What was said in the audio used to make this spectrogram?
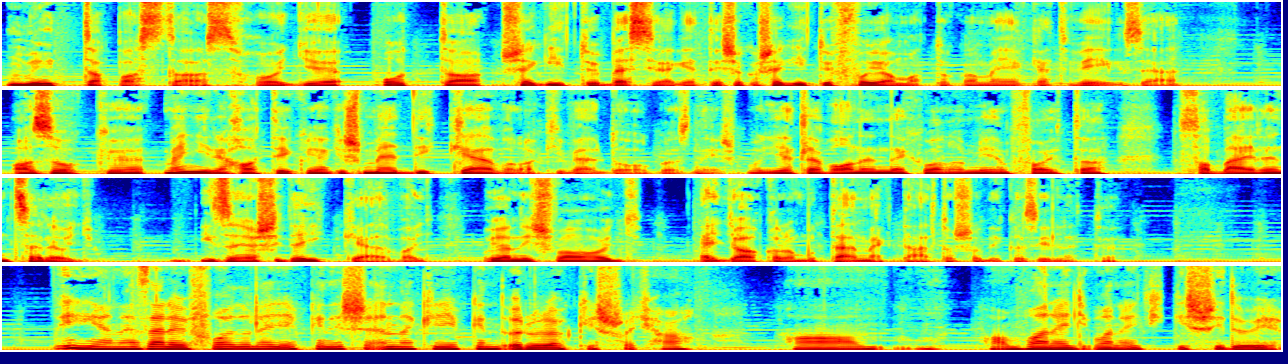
mit tapasztalsz, hogy ott a segítő beszélgetések, a segítő folyamatok, amelyeket végzel, azok mennyire hatékonyak, és meddig kell valakivel dolgozni? És illetve van ennek valamilyen fajta szabályrendszere, hogy bizonyos ideig kell? Vagy olyan is van, hogy egy alkalom után megtáltosodik az illető? Igen, ez előfordul egyébként, és ennek egyébként örülök is, hogyha ha ha van egy, van egy kis idő,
